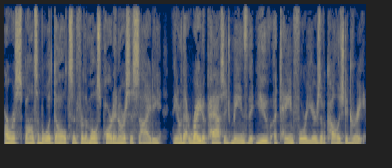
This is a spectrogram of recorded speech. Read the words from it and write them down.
are responsible adults, and for the most part in our society, you know, that rite of passage means that you've attained four years of a college degree.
